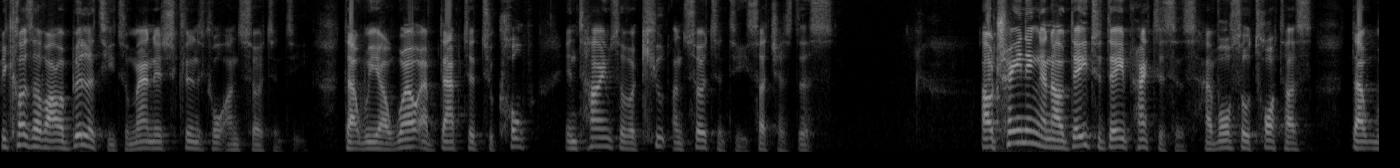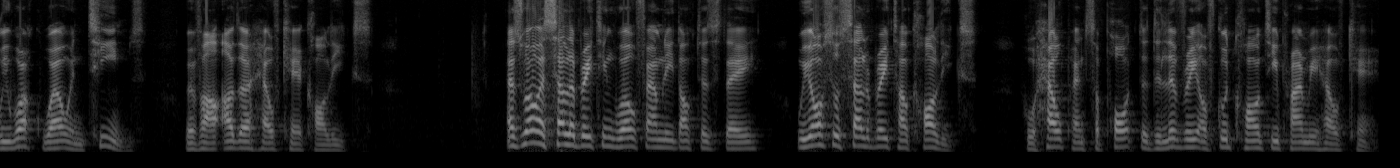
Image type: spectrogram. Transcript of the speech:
because of our ability to manage clinical uncertainty that we are well adapted to cope in times of acute uncertainty such as this. Our training and our day-to-day -day practices have also taught us that we work well in teams with our other healthcare colleagues. As well as celebrating World Family Doctors Day, we also celebrate our colleagues who help and support the delivery of good quality primary health care.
